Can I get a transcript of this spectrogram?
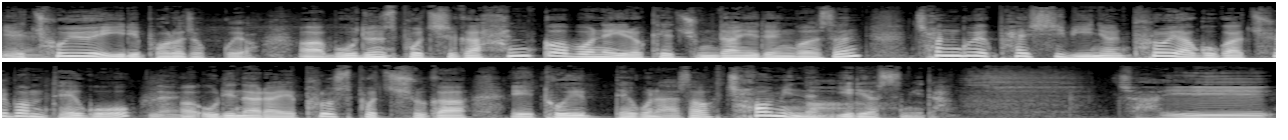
예. 초유의 일이 벌어졌고요. 어, 모든 스포츠가 한꺼번에 이렇게 중단이 된 것은 1982년 프로야구가 출범되고 네. 어, 우리나라의 프로 스포츠가 도입되고 나서 처음 있는 아. 일이었습니다. 자, 이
